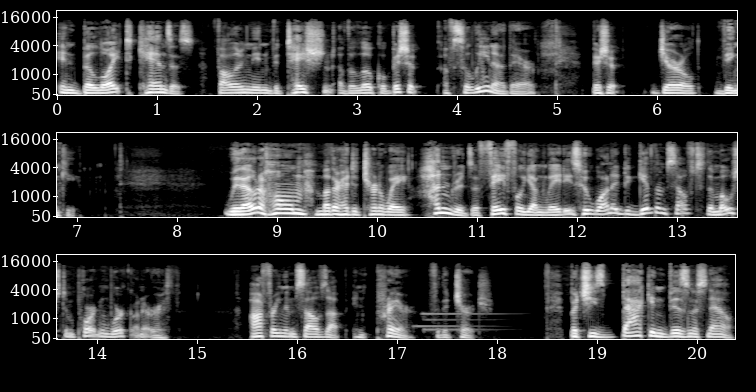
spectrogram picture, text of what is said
in Beloit, Kansas, following the invitation of the local bishop of Salina there, Bishop Gerald Vincke. Without a home, Mother had to turn away hundreds of faithful young ladies who wanted to give themselves to the most important work on earth, offering themselves up in prayer for the church but she's back in business now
